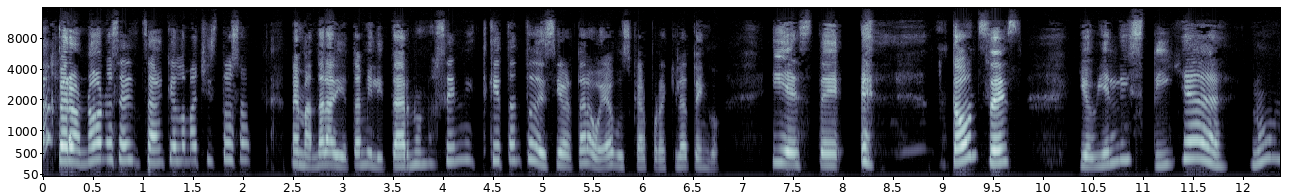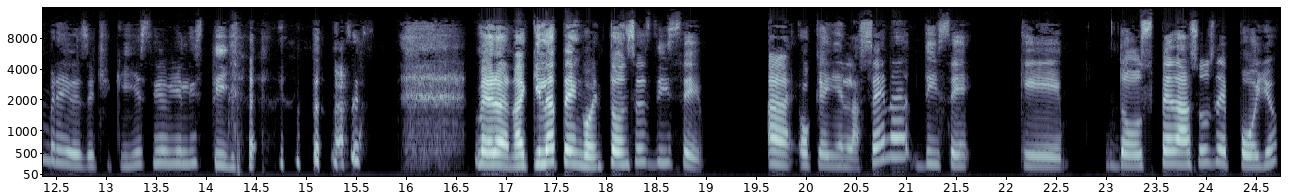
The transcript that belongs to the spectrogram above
Pero no, no sé, ¿saben qué es lo más chistoso? Me manda la dieta militar, no, no sé ni qué tanto decía, ahorita la voy a buscar, por aquí la tengo. Y este, entonces, yo bien listilla, no hombre, desde chiquilla he sido bien listilla. Entonces, verán, aquí la tengo. Entonces dice, ah, ok, en la cena dice que dos pedazos de pollo,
